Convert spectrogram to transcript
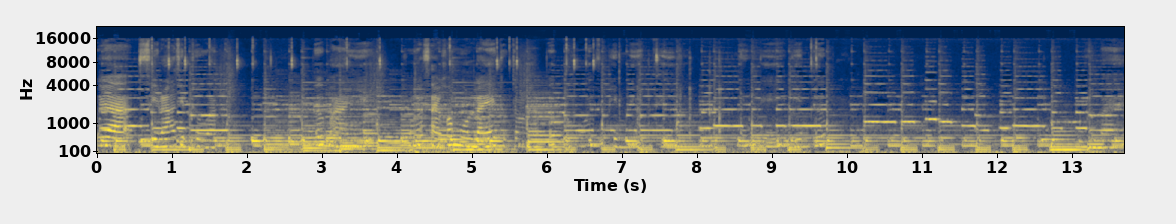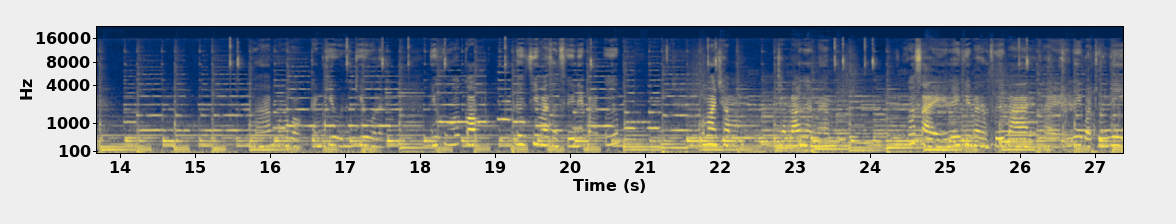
เวลาสี่ร้อยสิบทูครับ ก็เลือกที่ใบสั่งซื้อนี้ไปปึ๊บก็มาชำชำระเงินนะครับ ก็ใส่เลขที่ไปสั่งซื้อไปใส่เลขบัตรทุนนี่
